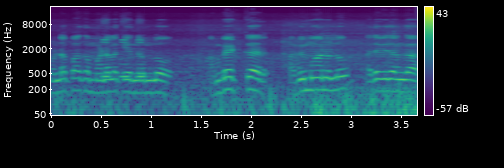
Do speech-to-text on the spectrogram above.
కొండపాక మండల కేంద్రంలో అంబేద్కర్ అభిమానులు అదేవిధంగా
